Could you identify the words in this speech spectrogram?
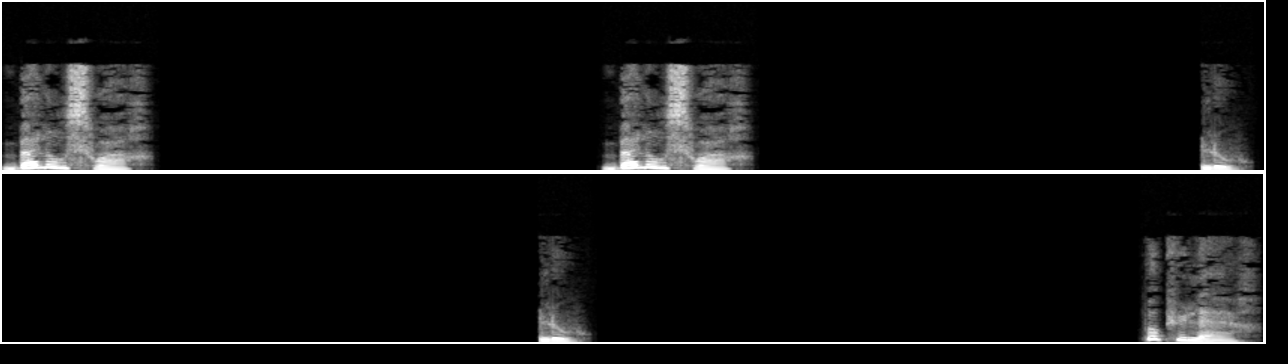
Balançoire. Balançoire. Loup. Populaire.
